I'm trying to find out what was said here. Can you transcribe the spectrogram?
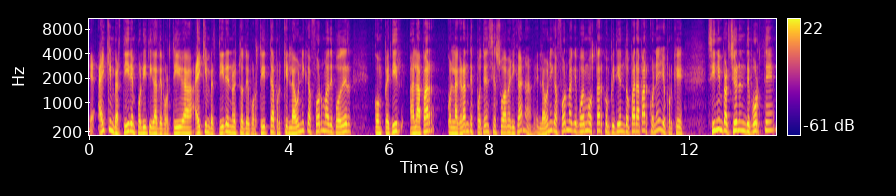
eh, hay que invertir en políticas deportivas, hay que invertir en nuestros deportistas, porque es la única forma de poder competir a la par con las grandes potencias sudamericanas. Es la única forma que podemos estar compitiendo par a par con ellos, porque sin inversión en deporte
